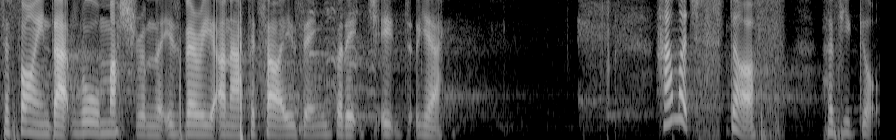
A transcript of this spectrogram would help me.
to find that raw mushroom that is very unappetizing, but it, it yeah, how much stuff have you got?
